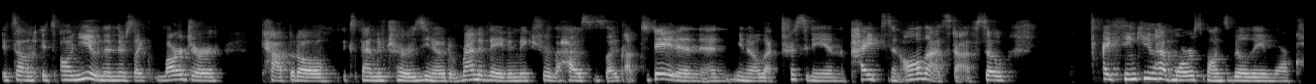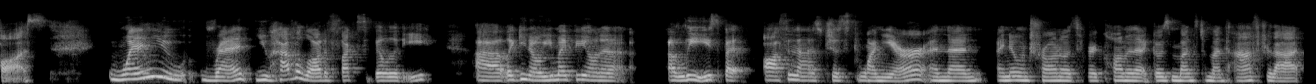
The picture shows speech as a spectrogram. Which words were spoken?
it's on it's on you, and then there's like larger capital expenditures you know to renovate and make sure the house is like up to date and and you know electricity and the pipes and all that stuff so I think you have more responsibility and more costs. When you rent, you have a lot of flexibility. Uh, like, you know, you might be on a, a lease, but often that's just one year. And then I know in Toronto, it's very common that it goes month to month after that.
